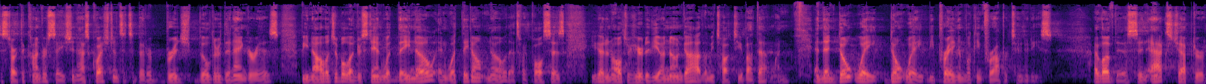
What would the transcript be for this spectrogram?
to start the conversation, ask questions. It's a better bridge builder than anger is. Be knowledgeable, understand what they know and what they don't know. That's why Paul says, You got an altar here to the unknown God. Let me talk to you about that one. And then don't wait, don't wait. Be praying and looking for opportunities. I love this. In Acts chapter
